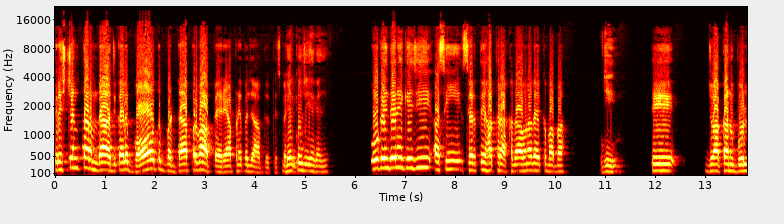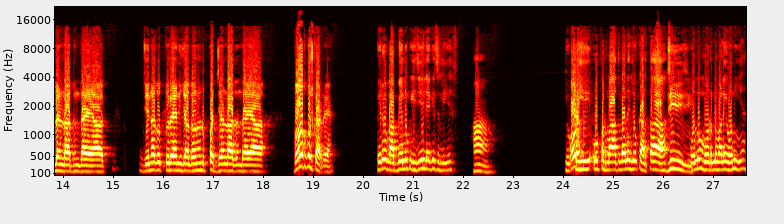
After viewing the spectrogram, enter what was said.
ਕ੍ਰਿਸਚੀਅਨ ਧਰਮ ਦਾ ਅੱਜ ਕੱਲ ਬਹੁਤ ਵੱਡਾ ਪ੍ਰਭਾਵ ਪੈ ਰਿਹਾ ਆਪਣੇ ਪੰਜਾਬ ਦੇ ਉੱਤੇ ਸਪੈਸ਼ਲੀ ਬਿਲਕੁਲ ਜੀ ਹੈਗਾ ਜੀ। ਉਹ ਕਹਿੰਦੇ ਨੇ ਕਿ ਜੀ ਅਸੀਂ ਸਿਰ ਤੇ ਹੱਥ ਰੱਖਦਾ ਉਹਨਾਂ ਦਾ ਇੱਕ ਬਾਬਾ। ਜੀ। ਤੇ ਜਵਾਕਾਂ ਨੂੰ ਬੋਲਣ ਲਾ ਦਿੰਦਾ ਆ ਜਿਨ੍ਹਾਂ ਤੋਂ ਤੁਰਿਆ ਨਹੀਂ ਜਾਂਦਾ ਉਹਨਾਂ ਨੂੰ ਭੱਜਣ ਲਾ ਦਿੰਦਾ ਆ ਬਹੁਤ ਕੁਝ ਕਰ ਰਿਹਾ। ਫਿਰ ਉਹ ਬਾਬੇ ਨੂੰ ਪੀਜੀ ਲੈ ਕੇ ਚੱਲੀਏ। ਹਾਂ। ਕਿਉਂਕਿ ਉਹ ਪਰਮਾਤਮਾ ਨੇ ਜੋ ਕਰਤਾ ਜੀ ਜੀ ਉਹਨੂੰ ਮੋੜਨ ਵਾਲੇ ਉਹ ਨਹੀਂ ਆ।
